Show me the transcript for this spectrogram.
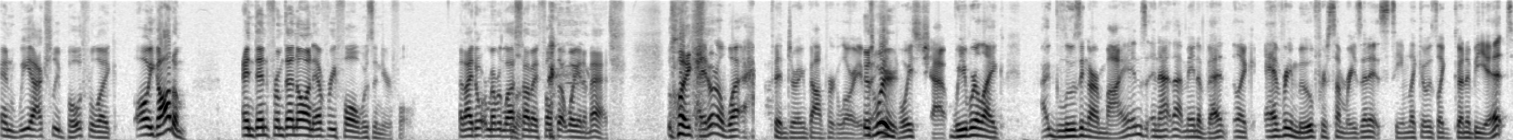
and we actually both were like, "Oh, he got him!" And then from then on, every fall was a near fall. And I don't remember the last Look. time I felt that way in a match. Like I don't know what happened during Bound for Glory. It's but in weird. voice chat, we were like losing our minds, and at that main event, like every move for some reason, it seemed like it was like gonna be it,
